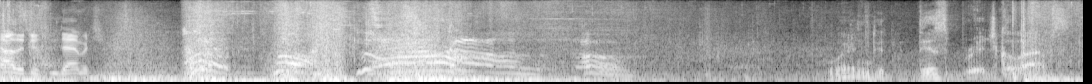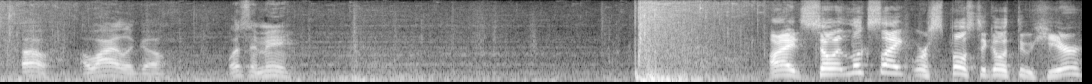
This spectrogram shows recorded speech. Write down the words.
Now they do some damage. When did this bridge collapse? Oh, a while ago. Wasn't me. All right, so it looks like we're supposed to go through here.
